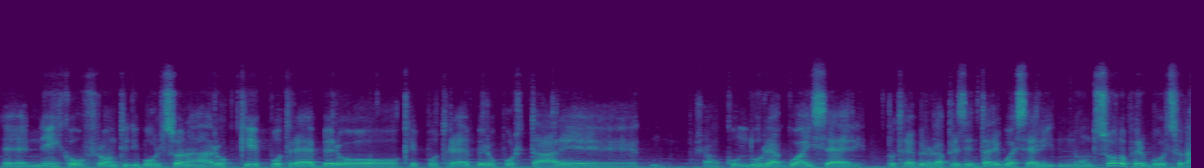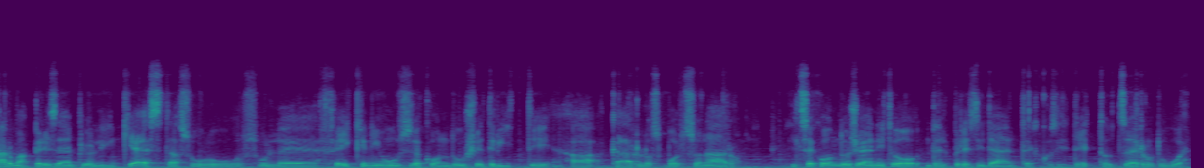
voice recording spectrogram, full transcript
eh, nei confronti di Bolsonaro che potrebbero, che potrebbero portare, diciamo, condurre a guai seri potrebbero rappresentare guai seri non solo per Bolsonaro, ma per esempio l'inchiesta su, sulle fake news conduce dritti a Carlos Bolsonaro, il secondogenito del presidente, il cosiddetto 02.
